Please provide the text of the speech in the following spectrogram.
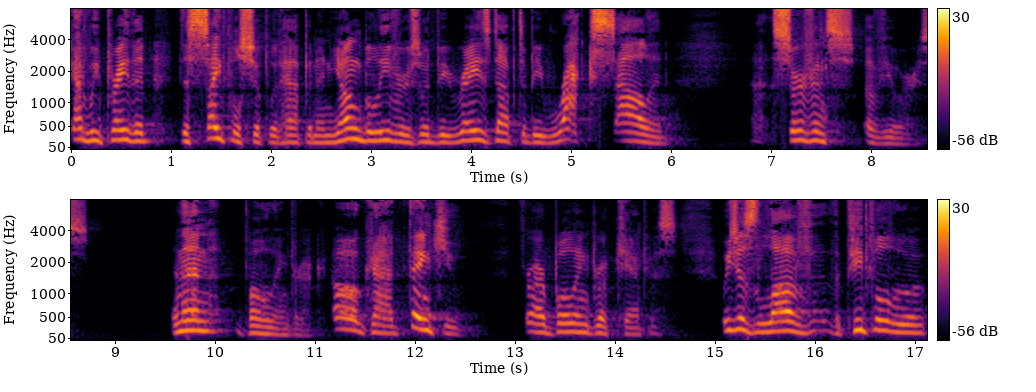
God, we pray that discipleship would happen and young believers would be raised up to be rock solid uh, servants of yours. And then Bolingbrook. Oh, God, thank you for our Bolingbrook campus. We just love the people who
